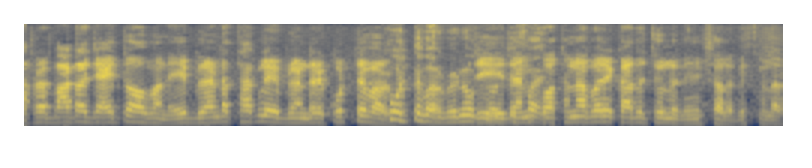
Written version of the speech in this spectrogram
আপনার যাইতে হবে না। এই ব্লেন্ডার থাকলে এই ব্লেন্ডারে করতে পারবেন। করতে পারবেন, কথা না পারে কাজে চলে দিন ইনশাআল্লাহ বিসমিল্লাহ।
